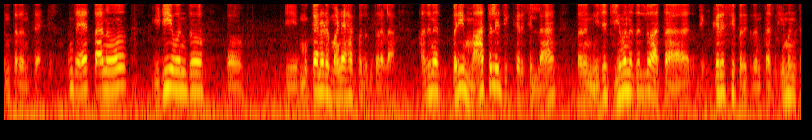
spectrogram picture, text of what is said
ಅಂತರಂತೆ. ಅಂದ್ರೆ ತಾನು ಇಡೀ ಒಂದು ಈ ಮುಖ ನೋಡಿ ಮಣೆ ಹಾಕೋದಂತಾರಲ್ಲ ಅದನ್ನ ಬರೀ ಮಾತಲ್ಲೇ ಧಿಕ್ಕರಿಸಿಲ್ಲ. ತನ್ನ ನಿಜ ಜೀವನದಲ್ಲೂ ಆತ ಧಿಕ್ಕರಿಸಿ ಬದುಕದಂತ ಧೀಮಂತ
